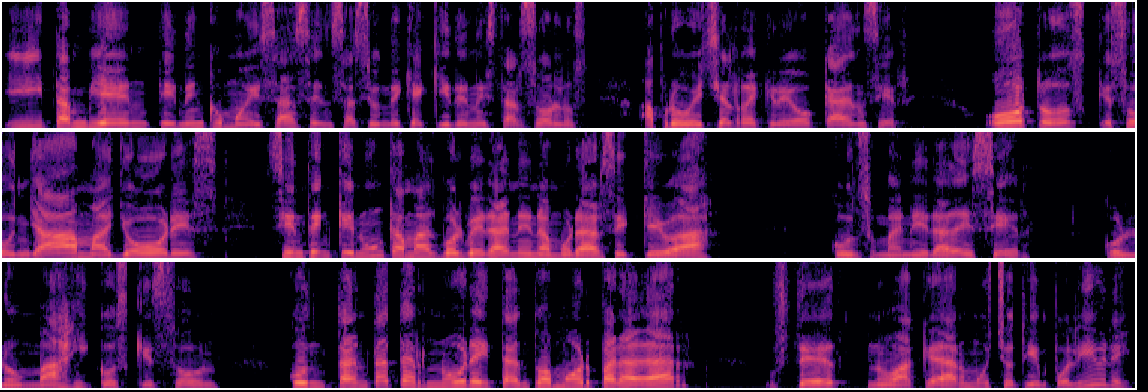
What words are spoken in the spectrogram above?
y también tienen como esa sensación de que quieren estar solos. Aprovecha el recreo cáncer. Otros que son ya mayores, sienten que nunca más volverán a enamorarse, que va con su manera de ser, con lo mágicos que son, con tanta ternura y tanto amor para dar, usted no va a quedar mucho tiempo libre.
